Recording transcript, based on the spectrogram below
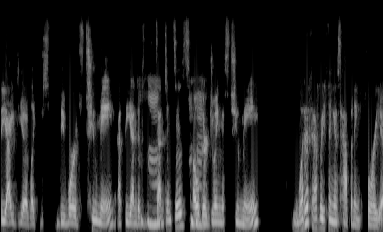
the idea of like the words to me at the end of Mhm. sentences. Oh, Mhm. they're doing this to me. What if everything is happening for you?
